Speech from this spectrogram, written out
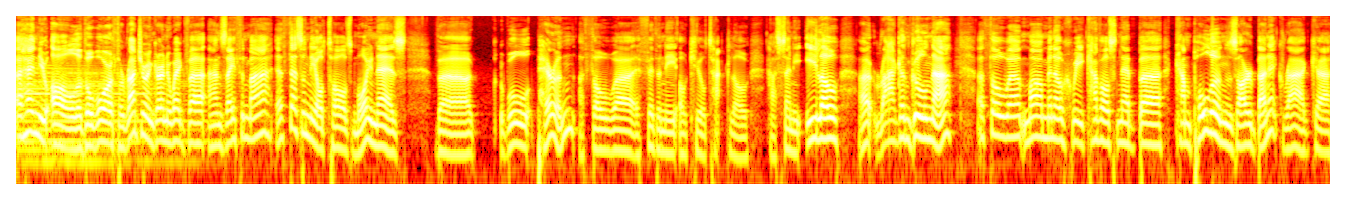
A henw all the a radio and Gernawegva and Zathan Ma, a thesan ni o tos moines the wool peron, a tho uh, ifidani o taklo haseni ilo, uh, rag and gulna, a tho uh, ma hui kavos neb uh, campolans arbenic rag uh,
